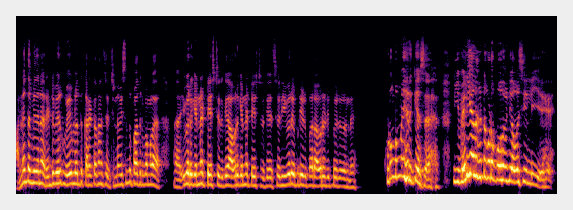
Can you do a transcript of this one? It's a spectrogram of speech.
அண்ணன் தம்பி தானே ரெண்டு பேருக்கும் வேவ்ல இருந்து கரெக்டாக தானே சரி. சின்ன வயசுலேருந்து பார்த்துருப்பாங்களே இவருக்கு என்ன டேஸ்ட் இருக்குது அவருக்கு என்ன டேஸ்ட் இருக்குது சரி இவர் எப்படி இருப்பார் அவர் எப்படி இருப்பாருன்னு குடும்பமே இருக்கே சார். நீங்கள் வெளியாளுக்கிட்ட கூட போக வேண்டிய அவசியம் இல்லையே.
